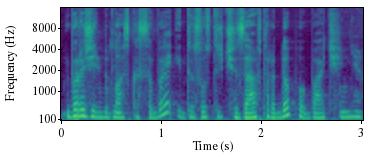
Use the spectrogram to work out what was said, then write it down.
Бережіть, будь ласка, себе і до зустрічі завтра. До побачення!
